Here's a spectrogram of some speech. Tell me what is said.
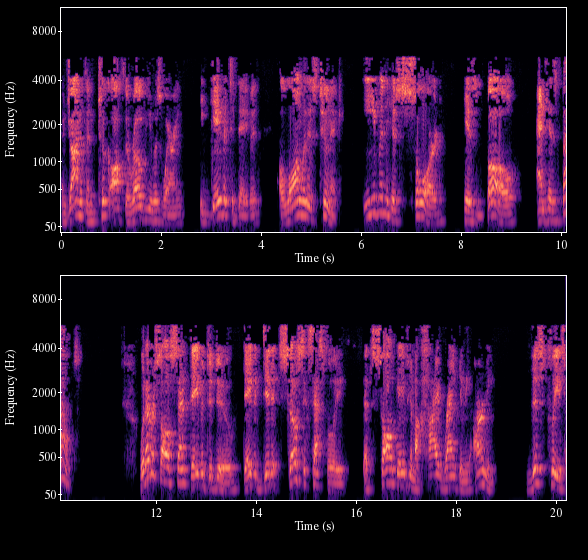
And Jonathan took off the robe he was wearing. He gave it to David along with his tunic, even his sword, his bow, and his belt. Whatever Saul sent David to do, David did it so successfully that Saul gave him a high rank in the army. This pleased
